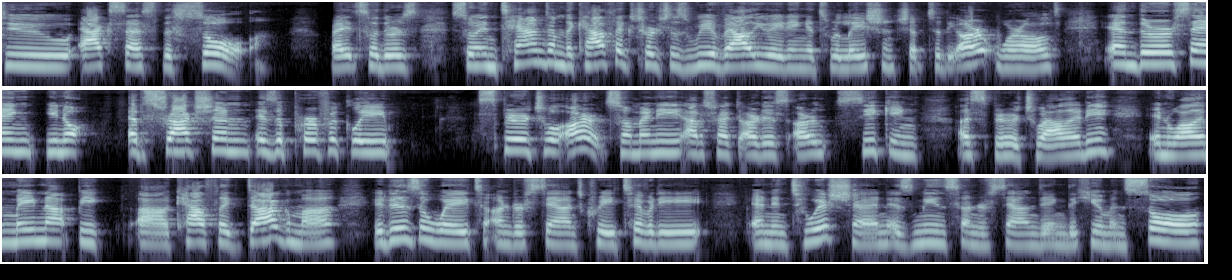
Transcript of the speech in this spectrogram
to access the soul right? So there's so in tandem the catholic church is reevaluating its relationship to the art world and they're saying you know abstraction is a perfectly spiritual art. So many abstract artists are seeking a spirituality and while it may not be uh, catholic dogma it is a way to understand creativity and intuition as means to understanding the human soul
